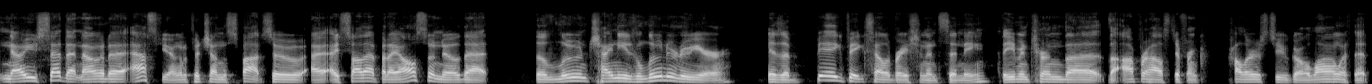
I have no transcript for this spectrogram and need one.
now you said that. Now I'm going to ask you. I'm going to put you on the spot. So I, I saw that, but I also know that the Chinese Lunar New Year is a big, big celebration in Sydney. They even turned the the Opera House different colors to go along with it.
